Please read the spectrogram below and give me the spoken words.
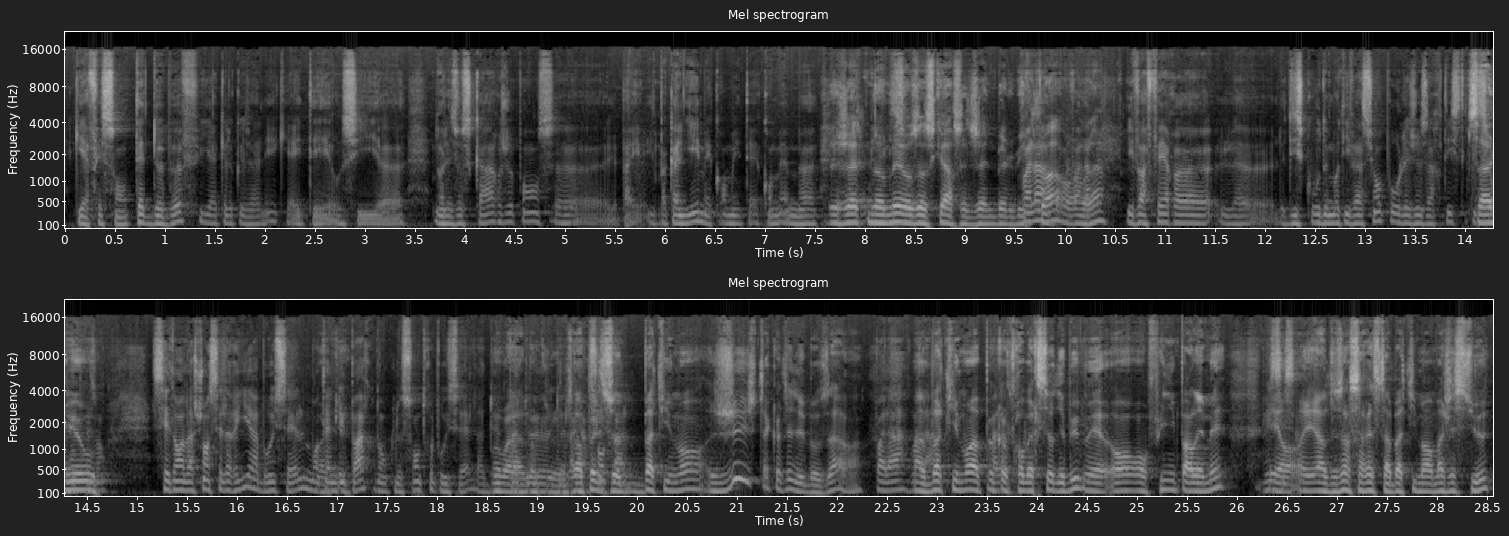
qui a fait son Tête de bœuf il y a quelques années, qui a été aussi euh, dans les Oscars, je pense. Euh, il n'est pas, gagné, mais quand même. Quand même euh, déjà être nommé aux Oscars, c'est déjà une belle victoire. Voilà, Il va faire le, discours de motivation pour les jeunes artistes. Qui Ça a lieu où c'est dans la chancellerie à Bruxelles, Montagne du Parc, donc le centre Bruxelles, à deux pas de, Je rappelle ce bâtiment juste à côté des Beaux-Arts. Hein. Voilà, Un bâtiment un peu controversé au début, mais on, finit par l'aimer. Et, en disant ça reste un bâtiment majestueux.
